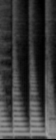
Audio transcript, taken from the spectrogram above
you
